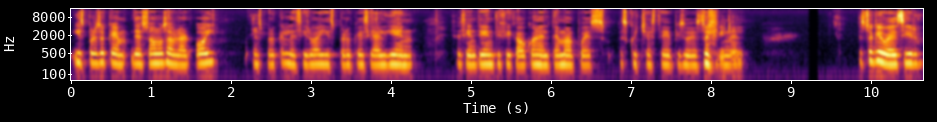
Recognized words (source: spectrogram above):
Y es por eso que de eso vamos a hablar hoy. Espero que les sirva y espero que si alguien se siente identificado con el tema, pues escuche este episodio hasta el final. Esto que voy a decir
